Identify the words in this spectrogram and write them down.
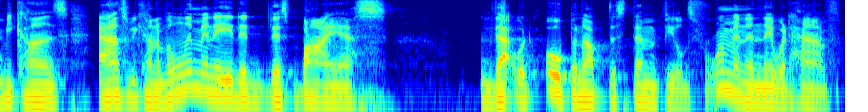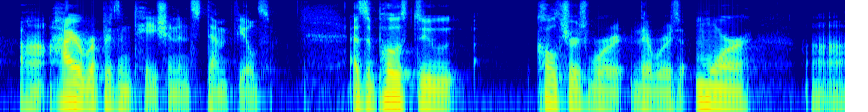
Because as we kind of eliminated this bias, that would open up the STEM fields for women, and they would have uh, higher representation in STEM fields, as opposed to cultures where there was more uh,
